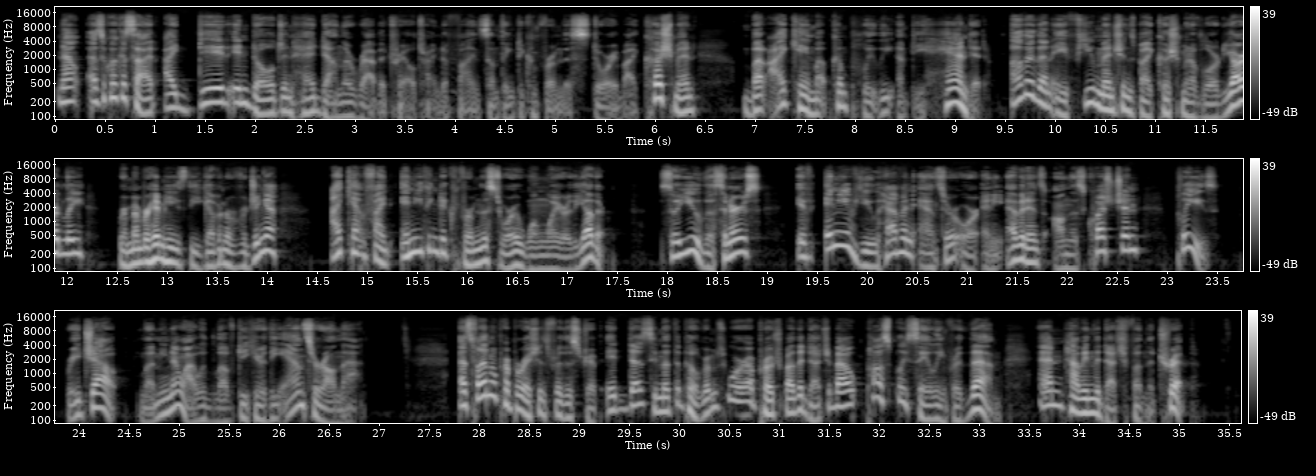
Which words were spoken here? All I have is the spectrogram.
Now, as a quick aside, I did indulge and head down the rabbit trail trying to find something to confirm this story by Cushman, but I came up completely empty handed. Other than a few mentions by Cushman of Lord Yeardley, remember him, he's the governor of Virginia, I can't find anything to confirm the story one way or the other. So, you listeners, if any of you have an answer or any evidence on this question, please reach out. Let me know. I would love to hear the answer on that. As final preparations for this trip, it does seem that the Pilgrims were approached by the Dutch about possibly sailing for them and having the Dutch fund the trip.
